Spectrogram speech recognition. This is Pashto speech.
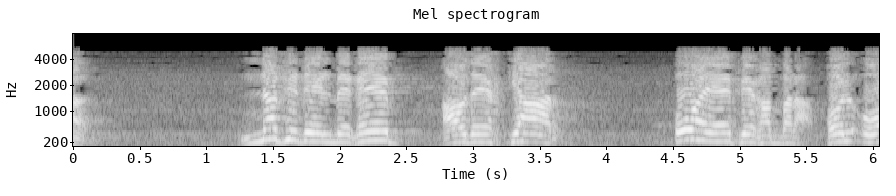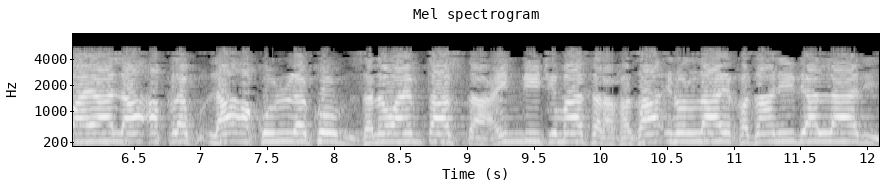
نفی د علم غیب او د اختیار او اے پیغمبرا قل او ایا لا اقل لا اقول لكم زنوایم تاسو ته عندي چې ما سره خزائن الله خزانی دی الله دی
